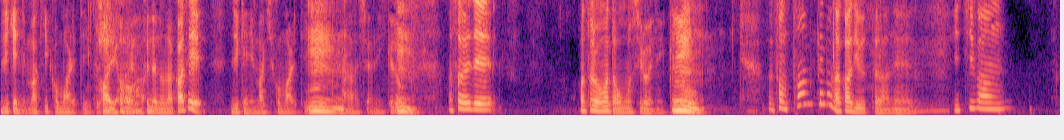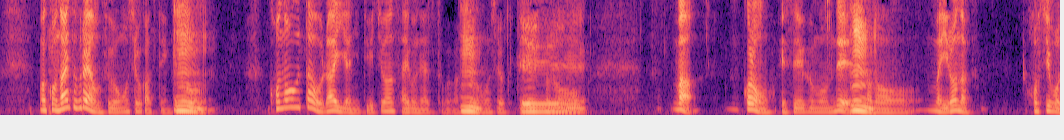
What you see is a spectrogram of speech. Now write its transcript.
事件に巻き込まれていく。はいはいはいその船の中で事件に巻き込まれていくっていう話やねんけど、うん。まあそれで、まあ、それもまた面白いねんけうど、ん。その短編の中で言ったらね、一番、まあ、このナイトフライヤーもすごい面白かったんやけど、うんこの歌をライアにっていう一番最後のやつとかが面白くて、へそのー、まあ、これも SF もんで、うん。その、まあ、いろんな星々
